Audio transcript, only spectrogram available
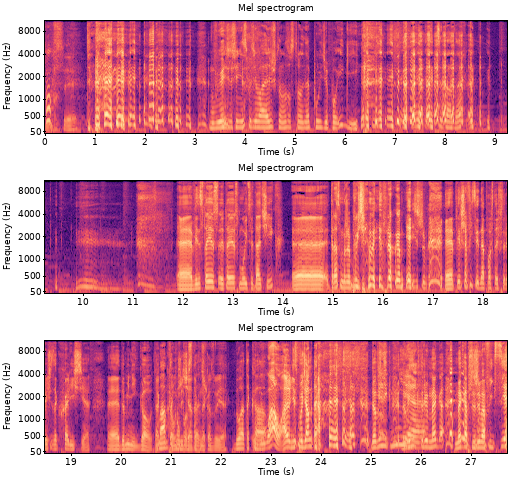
Więc, y, Mówiłeś, że się nie spodziewałeś, kto na tą stronę pójdzie po Igi. Cytatach. E, więc to jest, to jest mój cytacik. E, teraz może pójdziemy trochę mniejszym. E, pierwsza fikcyjna postać, w której się zakochaliście. E, Dominik Go, tak? Mam Krąg taką życia postać. tak nakazuje. Była taka... Wow, ale niespodzianka! Dominik, Nie. Dominik, który mega, mega przeżywa fikcję.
